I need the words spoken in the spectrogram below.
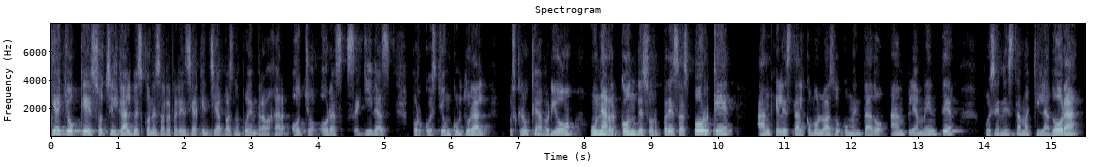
Decía yo que Xochitl Galvez, con esa referencia a que en Chiapas no pueden trabajar ocho horas seguidas por cuestión cultural, pues creo que abrió un arcón de sorpresas, porque Ángeles, tal como lo has documentado ampliamente, pues en esta maquiladora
